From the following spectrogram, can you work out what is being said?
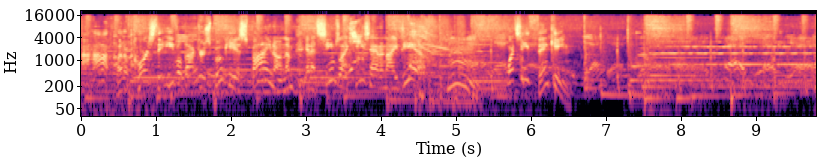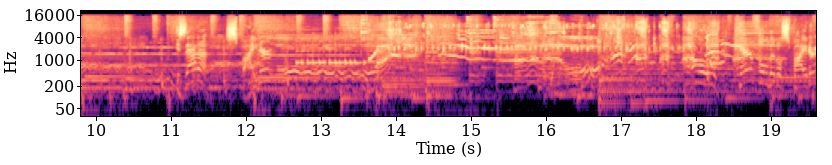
Aha, but of course the evil Dr. Spooky is spying on them, and it seems like he's had an idea. Hmm, what's he thinking? Is that a spider? Oh, careful, little spider.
